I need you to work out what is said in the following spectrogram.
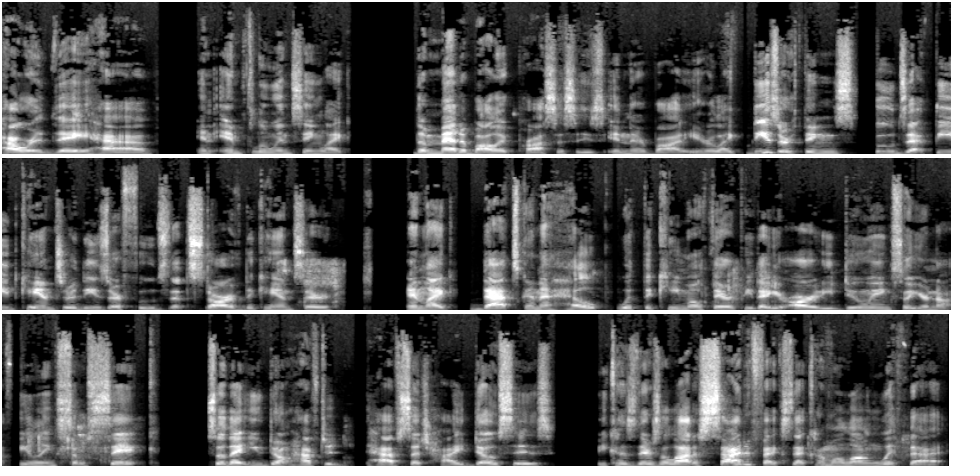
power they have in influencing like the metabolic processes in their body or like these are things foods that feed cancer these are foods that starve the cancer and like that's going to help with the chemotherapy that you're already doing so you're not feeling so sick so that you don't have to have such high doses because there's a lot of side effects that come along with that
